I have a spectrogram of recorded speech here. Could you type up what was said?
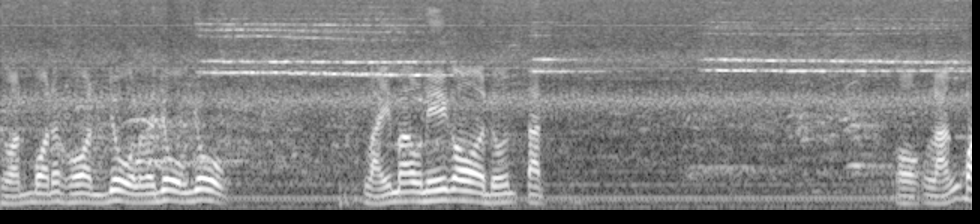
สอนบอลนครโยกแล้วก็โยกโยกไหลมาตรงนี้ก็โดนตัด ออกหลังไป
